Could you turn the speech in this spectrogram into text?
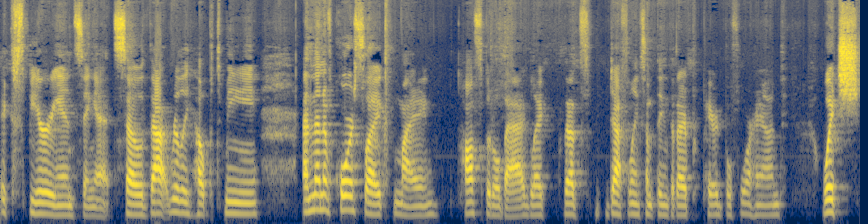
experiencing it. So that really helped me. And then, of course, like my hospital bag, like that's definitely something that I prepared beforehand, which,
